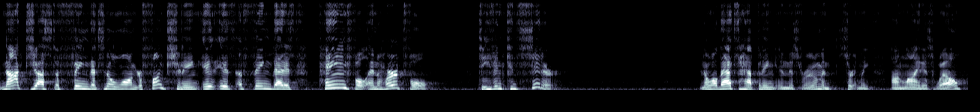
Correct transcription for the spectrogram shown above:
not just a thing that's no longer functioning, it is a thing that is painful and hurtful to even consider. Now, while that's happening in this room and certainly online as well,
